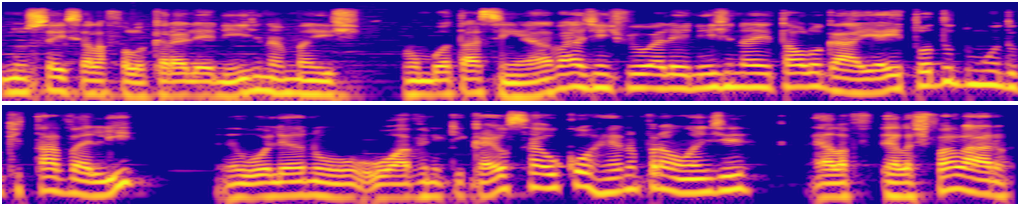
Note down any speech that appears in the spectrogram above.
não sei se ela falou que era alienígena, mas vamos botar assim: ela, "Ah, a gente viu alienígena em tal lugar, e aí todo mundo que tava ali, olhando o OVNI que caiu, saiu correndo pra onde ela, elas falaram.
